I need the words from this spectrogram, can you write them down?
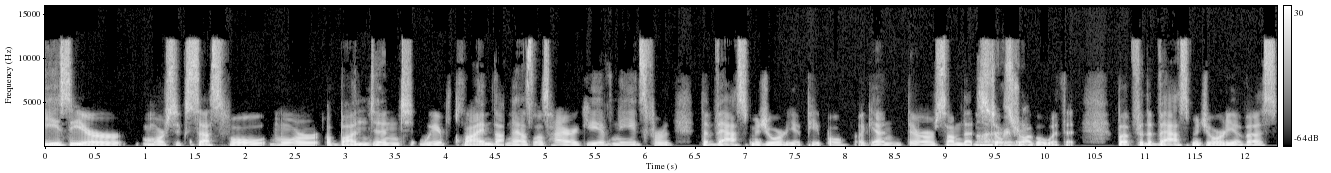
easier, more successful, more abundant. We have climbed the Maslow's hierarchy of needs for the vast majority of people. Again, there are some that oh, Not still everybody. struggle with it. But for the vast majority of us,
